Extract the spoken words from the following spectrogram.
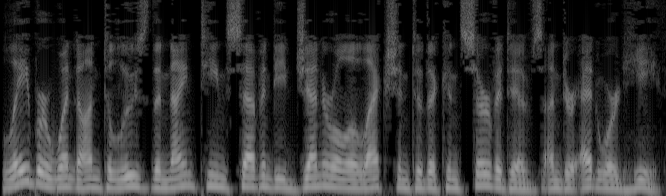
Labour went on to lose the 1970 general election to the Conservatives under Edward Heath.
